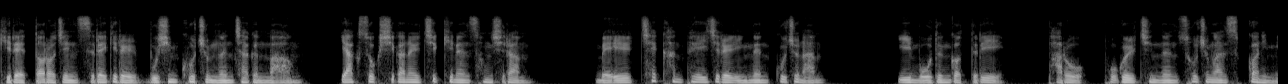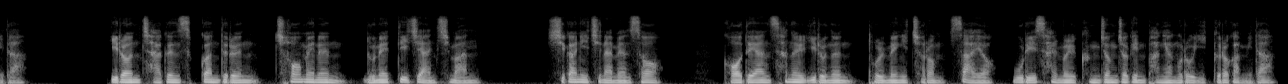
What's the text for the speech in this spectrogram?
길에 떨어진 쓰레기를 무심코 줍는 작은 마음, 약속 시간을 지키는 성실함, 매일 책 한 페이지를 읽는 꾸준함, 이 모든 것들이 바로 복을 짓는 소중한 습관입니다. 이런 작은 습관들은 처음에는 눈에 띄지 않지만 시간이 지나면서 거대한 산을 이루는 돌멩이처럼 쌓여 우리 삶을 긍정적인 방향으로 이끌어갑니다.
